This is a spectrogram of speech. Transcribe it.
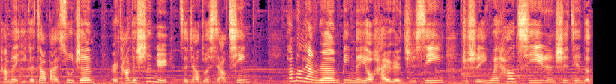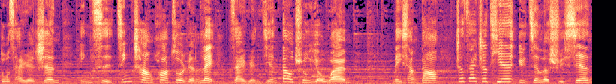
她们一个叫白素贞，而她的侍女则叫做小青。她们两人并没有害人之心，只是因为好奇人世间的多彩人生，因此经常化作人类，在人间到处游玩。没想到，就在这天遇见了许仙。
